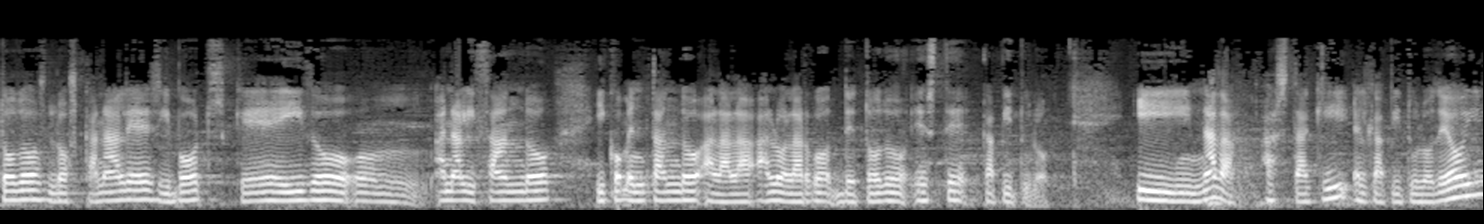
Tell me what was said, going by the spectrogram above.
todos los canales y bots que he ido um, analizando y comentando a lo largo de todo este capítulo. Y nada, hasta aquí el capítulo de hoy.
